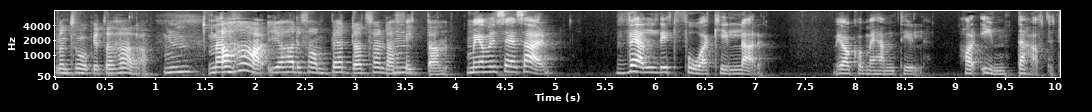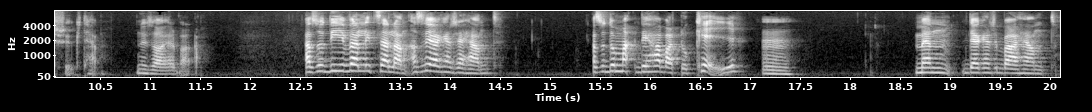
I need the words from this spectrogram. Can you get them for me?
Men tråkigt att höra. Men, Aha, jag hade fan bäddat för den där fittan. men jag vill säga så här. Väldigt få killar jag kommer hem till har inte haft ett sjukt hem. Nu sa jag det bara. Alltså det är väldigt sällan. Alltså det har kanske hänt. Alltså de, det har varit okej. Men det har kanske bara hänt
